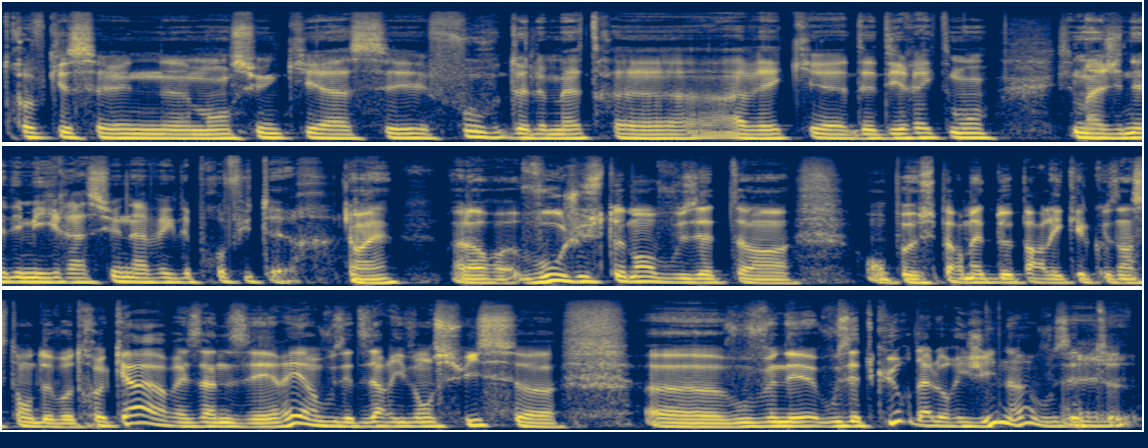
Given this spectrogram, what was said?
trouve que c'est une mention qui est assez fou de le mettre avec des directement, imaginer des migrations avec des profiteurs. Ouais. Alors, vous, justement, vous êtes un, on peut se permettre de parler quelques instants de votre cas, Rezan Zehre, hein, vous êtes arrivé en Suisse, euh, euh, vous, venez, vous êtes kurde à l'origine hein, vous êtes, euh,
